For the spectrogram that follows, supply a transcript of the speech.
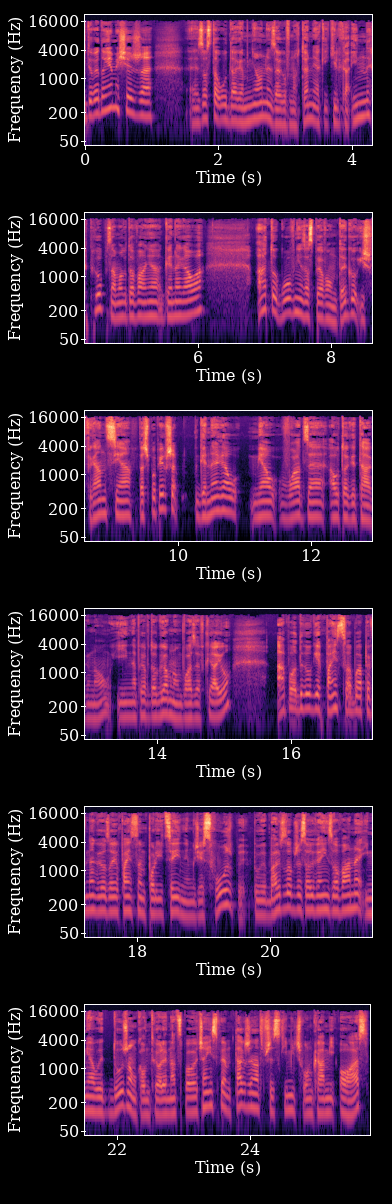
I dowiadujemy się, że e, został udaremniony zarówno ten, jak i kilka innych prób zamordowania generała, a to głównie za sprawą tego, iż Francja, znaczy po pierwsze generał miał władzę autorytarną i naprawdę ogromną władzę w kraju, a po drugie państwo była pewnego rodzaju państwem policyjnym, gdzie służby były bardzo dobrze zorganizowane i miały dużą kontrolę nad społeczeństwem, także nad wszystkimi członkami OAS,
